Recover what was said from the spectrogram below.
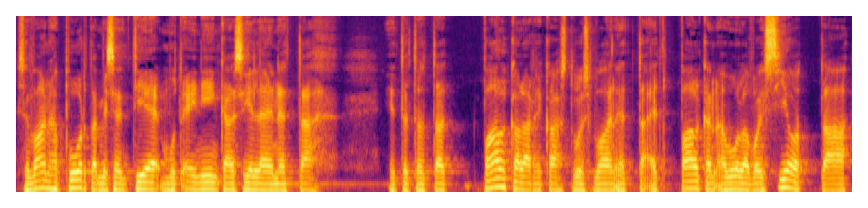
se vanha puurtamisen tie, mutta ei niinkään silleen, että, että tota, palkalla rikastuisi, vaan että, että palkan avulla voi sijoittaa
